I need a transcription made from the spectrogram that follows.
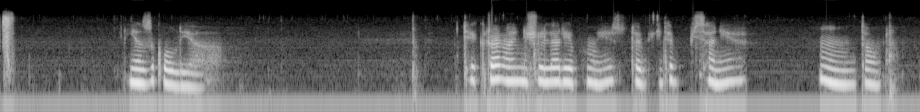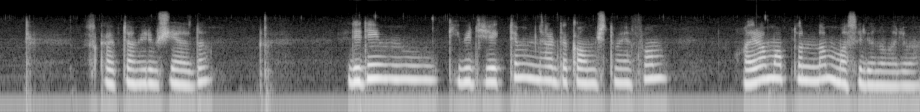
Cık. Yazık oldu ya. Tekrar aynı şeyler yapamayız. Tabii ki de bir saniye. Hmm, tamam. Skype'tan biri bir şey yazdı. Dediğim gibi diyecektim. Nerede kalmıştım en son? Hayran maplarından mı bahsediyordum acaba?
